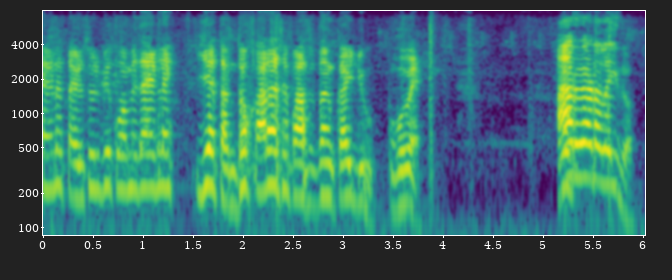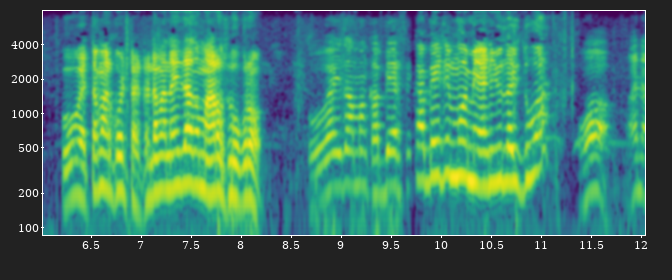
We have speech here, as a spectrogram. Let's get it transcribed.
એટલે ત્રણસો રૂપિયા કોમે જાય એટલે એ ધંધો કરે છે પાછું તને કહી દઉં હોવે. હારું હેડો લઈ દો. હોવે તમારે કોઈ ટટડામાં નહીં જાતો મારો છોકરો. ઓય તો અમને ખબર છે. કા બેટી હું મેન્યુ લઈ દઉં હો. અને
